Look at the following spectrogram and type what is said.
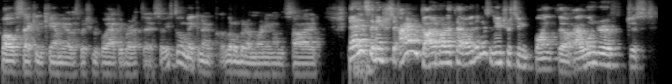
12 second cameos, wishing people happy birthday. So he's still making a, a little bit of money on the side. That is an interesting. I haven't thought about it that way. That is an interesting point, though. I wonder if just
